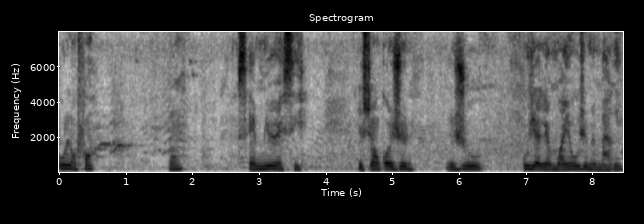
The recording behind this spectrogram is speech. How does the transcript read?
ou l'enfant. c'est mieux ainsi. Je suis encore jeune. Le jour où j'ai les moyens, où je me marie,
